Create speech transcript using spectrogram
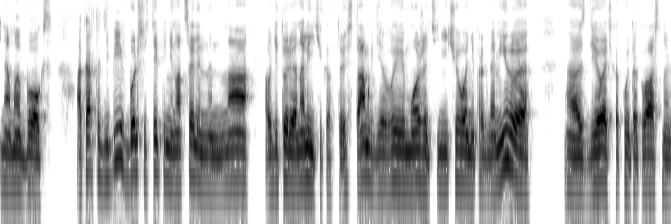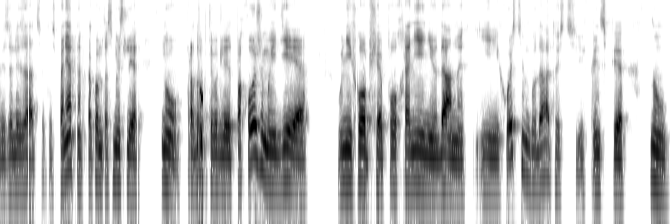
на Mapbox. А карта DB в большей степени нацелены на аудиторию аналитиков, то есть там, где вы можете, ничего не программируя, э, сделать какую-то классную визуализацию. То есть, понятно, в каком-то смысле, ну, продукты выглядят похожим, идея у них общая по хранению данных и хостингу, да, то есть, в принципе, ну,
